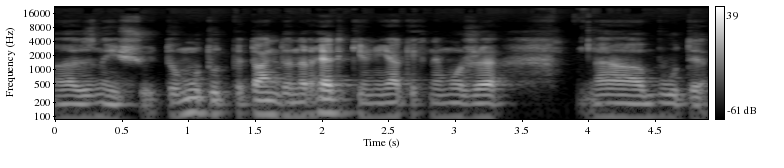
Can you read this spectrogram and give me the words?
е, знищують. Тому тут питань до енергетиків ніяких не може е, бути.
